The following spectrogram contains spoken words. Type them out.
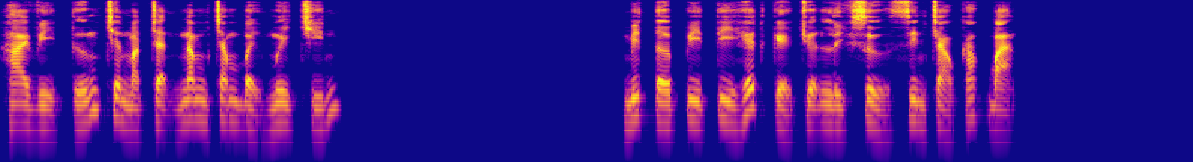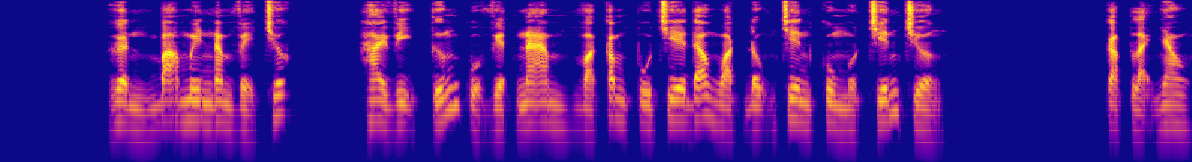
hai vị tướng trên mặt trận 579. Mr. PT hết kể chuyện lịch sử xin chào các bạn. Gần 30 năm về trước, hai vị tướng của Việt Nam và Campuchia đã hoạt động trên cùng một chiến trường. Gặp lại nhau,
